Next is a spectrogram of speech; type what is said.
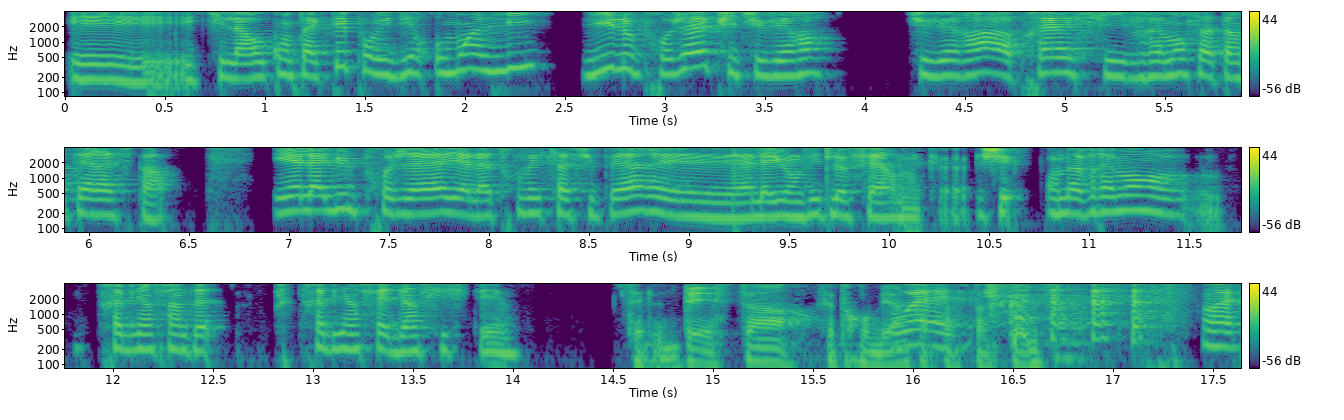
et, qui l'a recontacté pour lui dire au moins lis lis le projet et puis tu verras tu verras après si vraiment ça t'intéresse pas. Et elle a lu le projet, et elle a trouvé ça super et elle a eu envie de le faire. Donc, euh, on a vraiment très bien fait, très bien fait d'insister. C'est le destin, c'est trop bien quand ça se passe comme ça. ouais.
